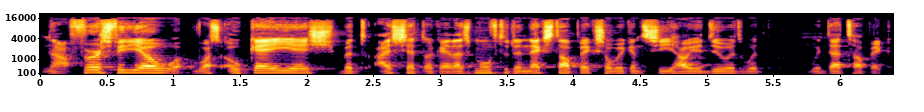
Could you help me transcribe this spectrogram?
now, first video was okay-ish, but I said, okay, let's move to the next topic so we can see how you do it with with that topic.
